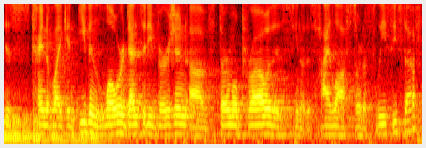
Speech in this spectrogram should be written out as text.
is kind of like an even lower density version of Thermal Pro, this, you know, this high loft sort of fleecy stuff.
